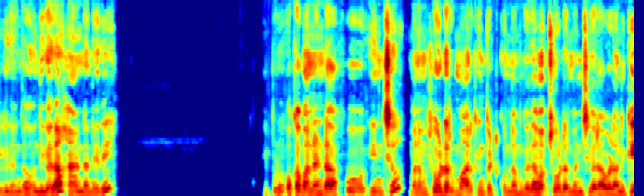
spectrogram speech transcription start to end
ఈ విధంగా ఉంది కదా హ్యాండ్ అనేది. ఇప్పుడు ఒక వన్ అండ్ హాఫ్ ఇంచు మనం షోల్డర్ మార్కింగ్ పెట్టుకున్నాం కదా షోల్డర్ మంచిగా రావడానికి.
